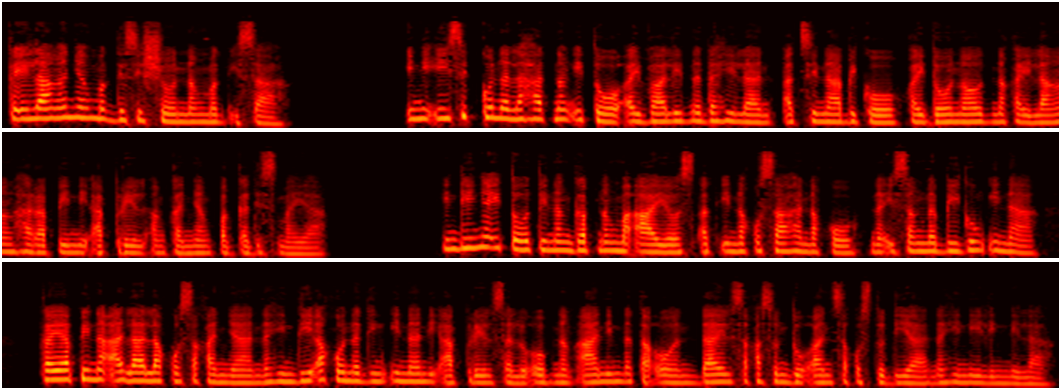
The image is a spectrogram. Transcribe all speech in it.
Kailangan niyang magdesisyon ng mag-isa, Iniisip ko na lahat ng ito ay valid na dahilan at sinabi ko kay Donald na kailangang harapin ni April ang kanyang pagkadismaya. Hindi niya ito tinanggap ng maayos at inakusahan ako na isang nabigong ina, kaya pinaalala ko sa kanya na hindi ako naging ina ni April sa loob ng anim na taon dahil sa kasunduan sa kustodiya na hiniling nila.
